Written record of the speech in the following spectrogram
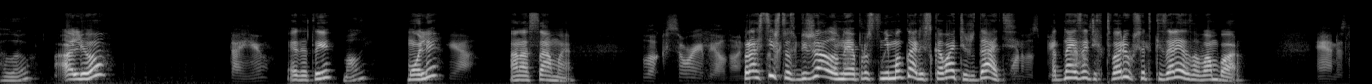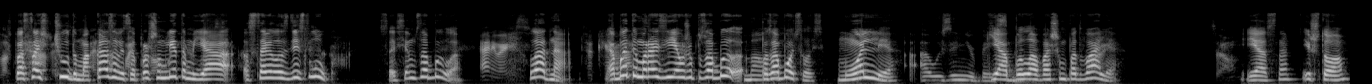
Hello? Алло? Это ты? Молли? Она самая. Прости, что сбежала, но я просто не могла рисковать и ждать. Одна из этих тварюк все-таки залезла в амбар. Спаслась чудом. Оказывается, прошлым летом я оставила здесь лук. Совсем забыла. Ладно, об этом разе я уже позабыла, позаботилась. Молли, я была в вашем подвале. Ясно. И что?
